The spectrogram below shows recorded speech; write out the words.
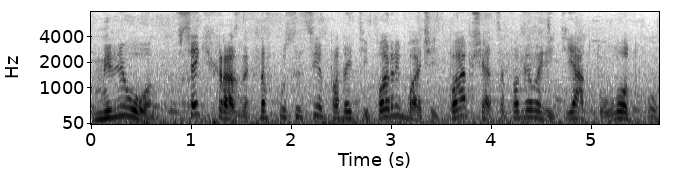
миллион, всяких разных, на вкус и цвет подойти, порыбачить, пообщаться, поговорить, яхту, лодку,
